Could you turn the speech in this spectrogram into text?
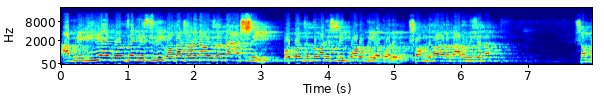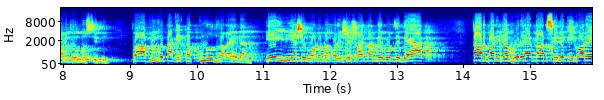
আপনি গিয়ে বলছেন, স্ত্রী কথা শোনে না, ওই জন্য আসছি। ও বলছে, তোমার স্ত্রী পরক্রিয়া করে। সন্দেহ আরও গাঢ় হয়েছে না? সম্মানিত উপস্থিতি। তো আপনি তাকে একটা ক্লু ধরায় দেন। এই নিয়ে সে গণনা করে। সে শয়তানকে বলছে, দেখ, তার বাড়িটা ঘুরে আর তার ছেলে কি করে?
